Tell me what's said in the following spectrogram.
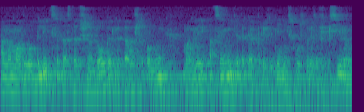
оно могло длиться достаточно долго для того, чтобы мы могли оценить это как произведение искусства и зафиксировать.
